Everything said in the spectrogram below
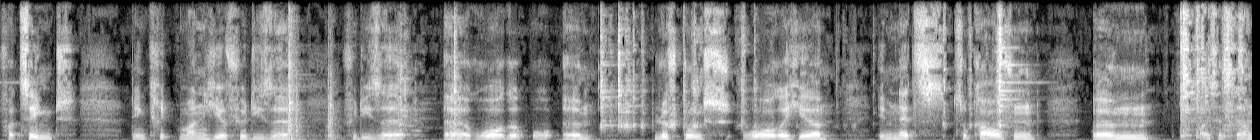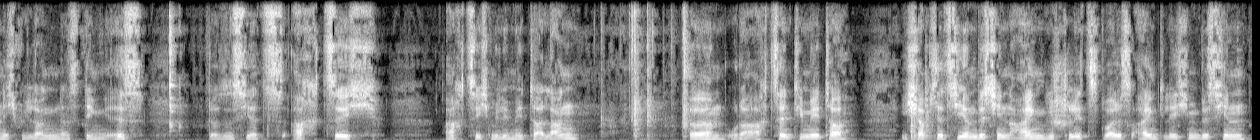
verzinkt, den kriegt man hier für diese für diese äh, Rohre, äh, Lüftungsrohre hier im Netz zu kaufen. Ähm, weiß jetzt gar nicht, wie lang das Ding ist. Das ist jetzt 80, 80 Millimeter lang ähm, oder 8 Zentimeter. Ich habe es jetzt hier ein bisschen eingeschlitzt, weil es eigentlich ein bisschen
